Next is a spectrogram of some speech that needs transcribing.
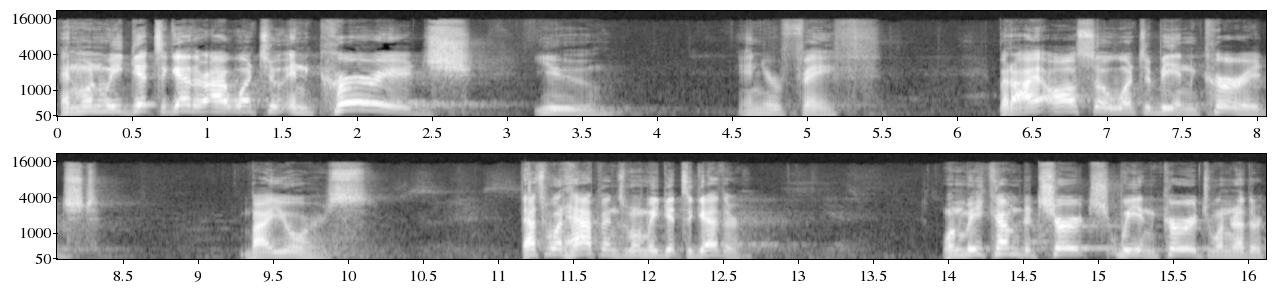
And when we get together, I want to encourage you in your faith. But I also want to be encouraged by yours. That's what happens when we get together. When we come to church, we encourage one another.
